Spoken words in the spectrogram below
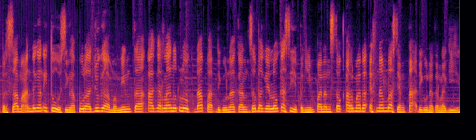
Bersamaan dengan itu, Singapura juga meminta agar Lanut Luke dapat digunakan sebagai lokasi penyimpanan stok armada F-16 yang tak digunakan lagi.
